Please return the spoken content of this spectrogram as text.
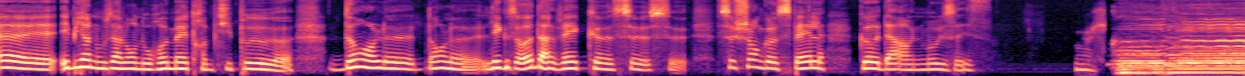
euh, eh bien, nous allons nous remettre un petit peu euh, dans le dans l'Exode avec ce, ce, ce, chant gospel Go Down Moses. Go down,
